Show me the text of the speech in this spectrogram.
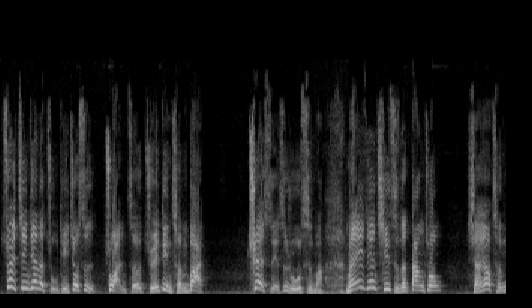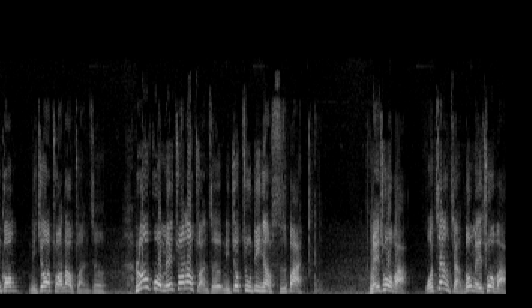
所以今天的主题就是转折决定成败，确实也是如此嘛。每一天棋子的当中，想要成功，你就要抓到转折，如果没抓到转折，你就注定要失败，没错吧？我这样讲都没错吧？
